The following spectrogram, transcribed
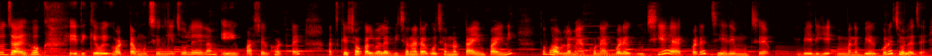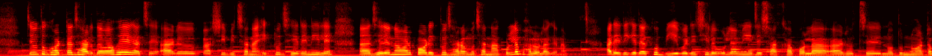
তো যাই হোক, এদিকে ওই ঘরটা মুছে নিয়ে চলে এলাম। এই পাশের ঘরটায়। আজকে সকালবেলায় বিছানাটা গোছানোর টাইম পাইনি, তো ভাবলাম এখন একবারে গুছিয়ে, একবারে ঝেড়ে মুছে বেরিয়ে মানে বের করে চলে যায় যেহেতু ঘরটা ঝাড় দেওয়া হয়ে গেছে, আর বাসি বিছানা একটু ঝেড়ে নিলে ঝেড়ে নেওয়ার পর একটু ঝাড়া মোছা না করলে ভালো লাগে না। আর এদিকে দেখো বিয়ে বাড়ি ছিল বলে আমি এই যে শাখা পলা আর হচ্ছে নতুন নোয়াটা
